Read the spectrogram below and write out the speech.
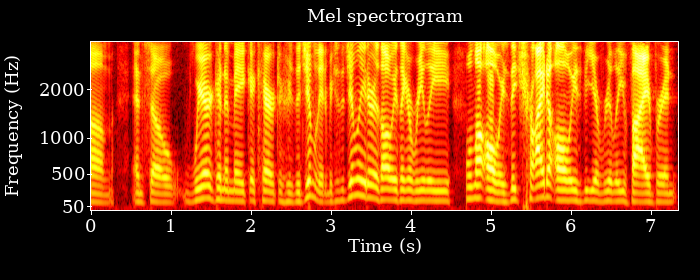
Um, and so we're gonna make a character who's the gym leader because the gym leader is always like a really well, not always. They try to always be a really vibrant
